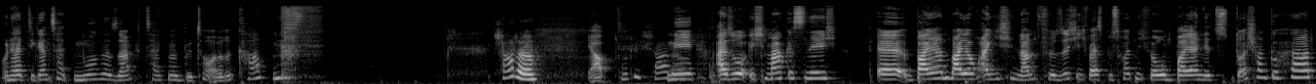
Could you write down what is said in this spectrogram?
Und er hat die ganze Zeit nur gesagt, zeigt mir bitte eure Karten. Schade. ja. Wirklich schade. Nee, also ich mag es nicht. Äh, Bayern war ja auch eigentlich ein Land für sich. Ich weiß bis heute nicht, warum Bayern jetzt zu Deutschland gehört.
